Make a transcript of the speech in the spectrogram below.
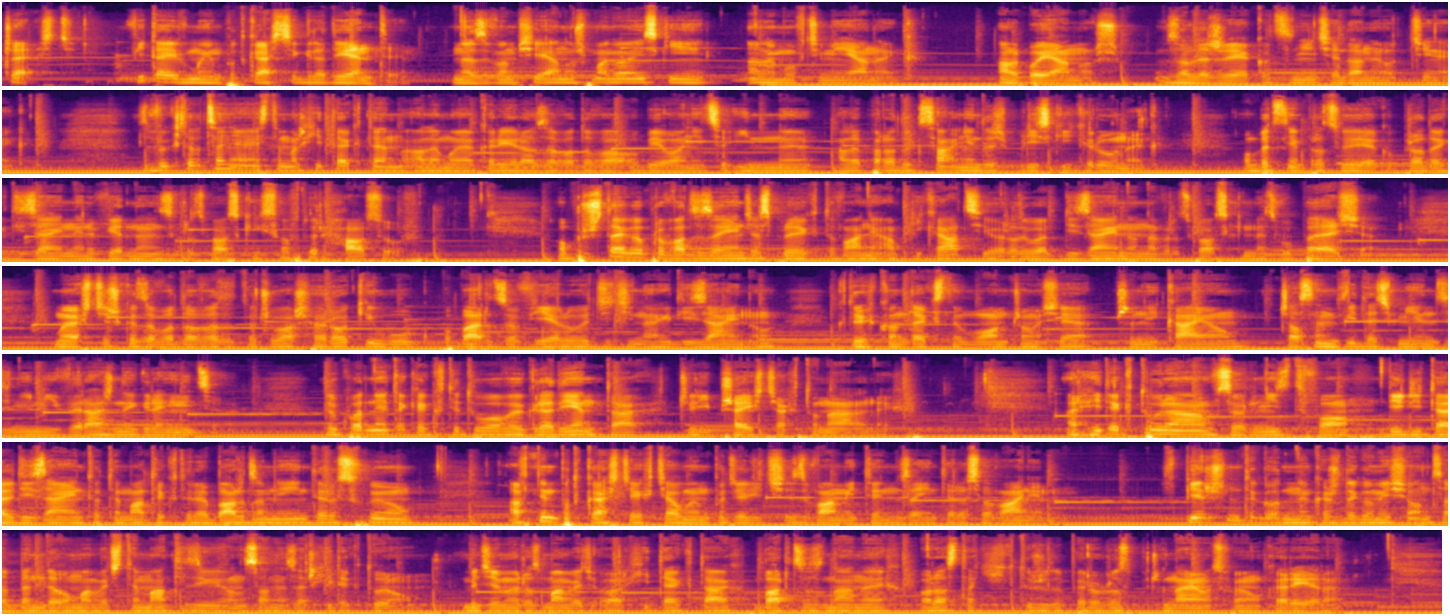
Cześć, witaj w moim podcaście Gradienty. Nazywam się Janusz Magoński, ale mówcie mi Janek. Albo Janusz, zależy jak ocenicie dany odcinek. Z wykształcenia jestem architektem, ale moja kariera zawodowa objęła nieco inny, ale paradoksalnie dość bliski kierunek. Obecnie pracuję jako product designer w jednym z wrocławskich software house'ów. Oprócz tego prowadzę zajęcia z projektowania aplikacji oraz web designu na wrocławskim SWPS-ie. Moja ścieżka zawodowa zatoczyła szeroki łuk po bardzo wielu dziedzinach designu, których konteksty łączą się, przenikają, czasem widać między nimi wyraźne granice. Dokładnie tak jak w tytułowych gradientach, czyli przejściach tonalnych. Architektura, wzornictwo, digital design to tematy, które bardzo mnie interesują, a w tym podcaście chciałbym podzielić się z Wami tym zainteresowaniem. W pierwszym tygodniu każdego miesiąca będę omawiać tematy związane z architekturą. Będziemy rozmawiać o architektach, bardzo znanych oraz takich, którzy dopiero rozpoczynają swoją karierę.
